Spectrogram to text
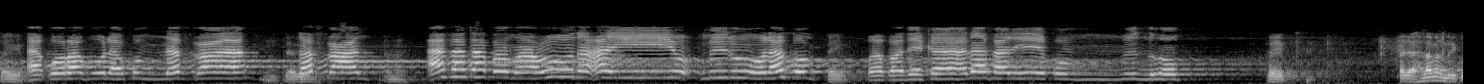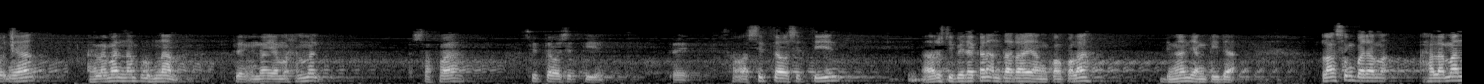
طيب أقرب لكم نفعا. نفعا. أفتطمعون أن يؤمنوا لكم طيب وقد كان فريق منهم Baik. Pada halaman berikutnya, halaman 66. Baik, Indah ya Muhammad Safa Sita wa Sittin. Baik. Safa Sita wa Sittin harus dibedakan antara yang qalqalah dengan yang tidak. Langsung pada ma- halaman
